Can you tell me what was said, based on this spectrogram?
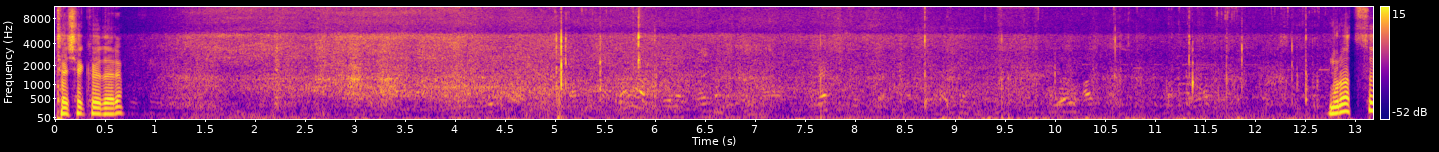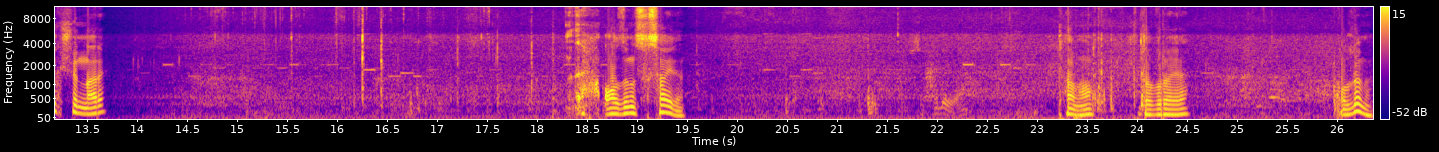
Teşekkür ederim. Murat sık şunları. Ağzını sıksaydın. Tamam. Bu da buraya. Oldu mu?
